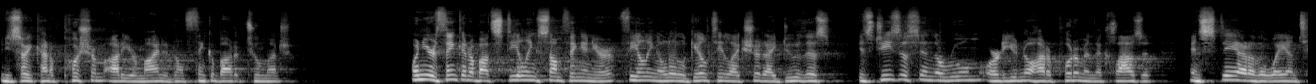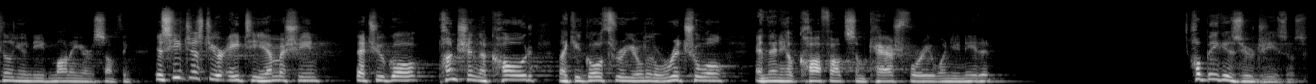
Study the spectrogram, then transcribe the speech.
And so you kind of push him out of your mind and don't think about it too much. When you're thinking about stealing something and you're feeling a little guilty, like, should I do this? Is Jesus in the room or do you know how to put him in the closet and stay out of the way until you need money or something? Is he just your ATM machine that you go punch in the code, like you go through your little ritual, and then he'll cough out some cash for you when you need it? How big is your Jesus?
